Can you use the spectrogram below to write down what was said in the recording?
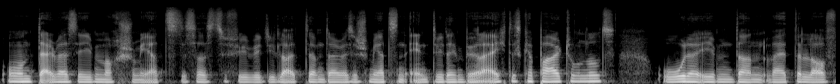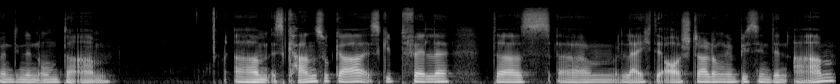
und teilweise eben auch Schmerz. Das heißt, so viel wie die Leute haben teilweise Schmerzen entweder im Bereich des Karpaltunnels oder eben dann weiterlaufend in den Unterarm. Ähm, es kann sogar, es gibt Fälle, dass ähm, leichte Ausstrahlungen bis in den Arm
